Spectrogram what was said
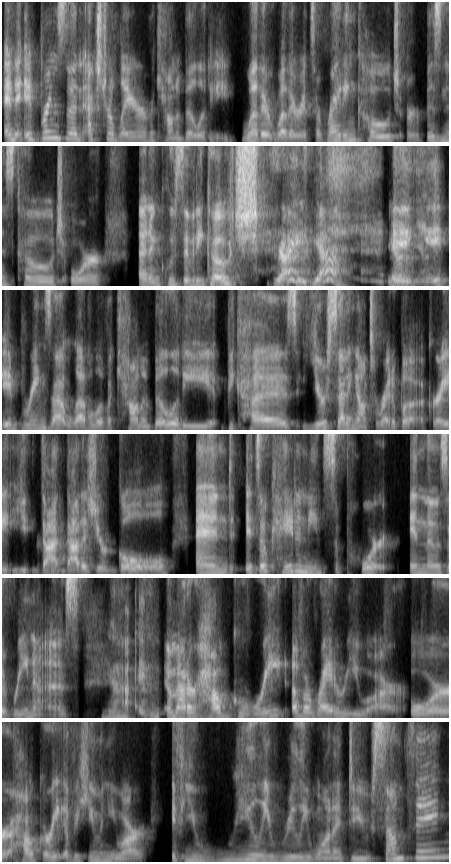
and it brings an extra layer of accountability, whether whether it's a writing coach or a business coach or an inclusivity coach. Right. Yeah. yeah. It, it, it, brings that level of accountability because you're setting out to write a book, right? You, that that is your goal, and it's okay to need support in those arenas. Yeah. No matter how great of a writer you are or how great of a human you are, if you really, really want to do something,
